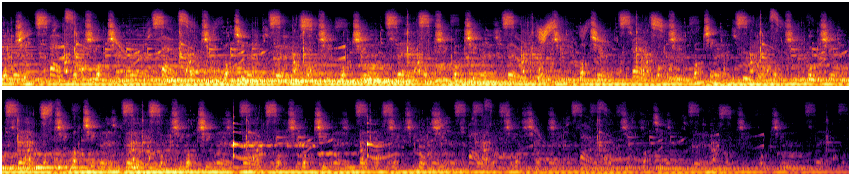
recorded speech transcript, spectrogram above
Watching, watching, watching birds, watching, watching birds, watching, watching birds, watching, watching birds, watching, watching birds, watching, watching birds, watching, watching birds, watching, watching birds, watching, watching birds, watching, watching birds, watching, watching birds, watching, watching birds, watching, watching birds, watching, watching birds.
